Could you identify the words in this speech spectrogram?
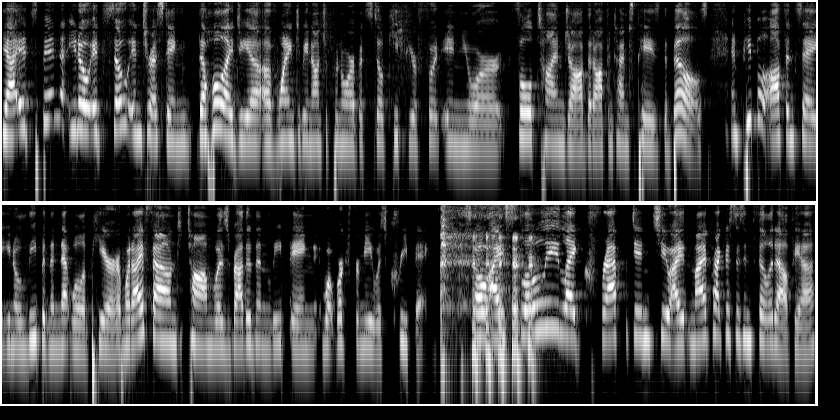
Yeah, it's been, you know, it's so interesting. The whole idea of wanting to be an entrepreneur, but still keep your foot in your full time job that oftentimes pays the bills. And people often say, you know, leap and the net will appear. And what I found, Tom, was rather than leaping, what worked for me was creeping. So I slowly like crept into, I, my practice is in Philadelphia.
